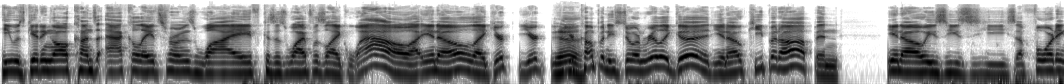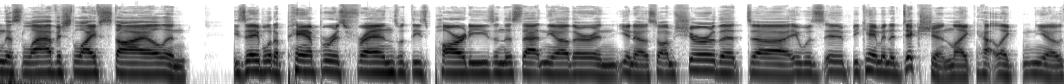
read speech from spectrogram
he was getting all kinds of accolades from his wife because his wife was like, "Wow, you know, like your your your company's doing really good. You know, keep it up." And you know, he's he's he's affording this lavish lifestyle, and he's able to pamper his friends with these parties and this, that, and the other. And you know, so I'm sure that uh, it was it became an addiction, like how, like you know,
